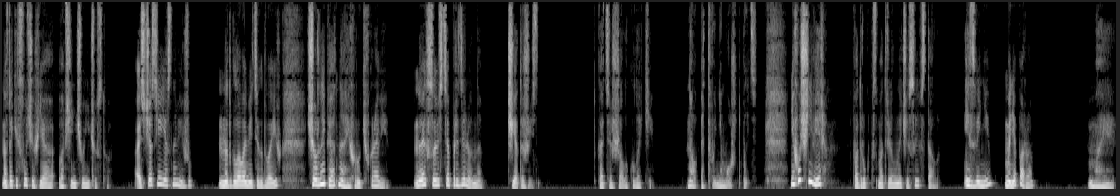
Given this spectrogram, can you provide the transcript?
Но в таких случаях я вообще ничего не чувствую. А сейчас я ясно вижу. Над головами этих двоих черные пятна, их руки в крови. Но их совесть определенно чья-то жизнь». Катя сжала кулаки. «Но этого не может быть. Не хочешь — не верь». Подруга посмотрела на часы и встала. «Извини, мне пора». «Мы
